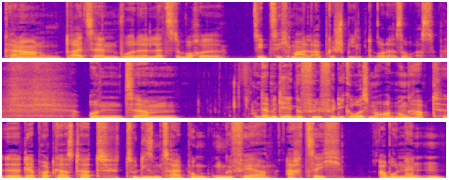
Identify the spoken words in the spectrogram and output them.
keine Ahnung, 13 wurde letzte Woche 70 Mal abgespielt oder sowas. Und ähm, damit ihr Gefühl für die Größenordnung habt, äh, der Podcast hat zu diesem Zeitpunkt ungefähr 80 Abonnenten.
